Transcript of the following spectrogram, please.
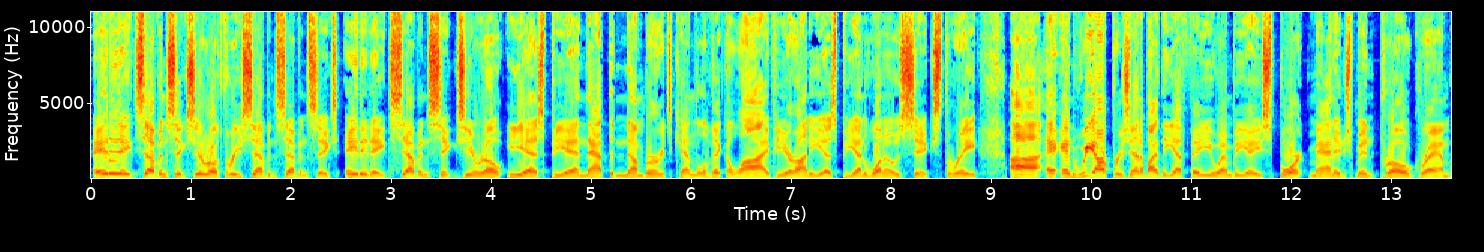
888 760 3776. 888 760 ESPN. That the number. It's Ken LaVicka Live here on ESPN 1063. Uh, and we are presented by the FAU MBA Sport Management Program.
